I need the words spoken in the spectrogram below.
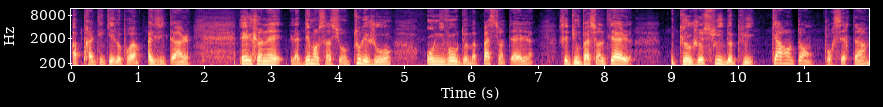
à pratiquer le programme Axital et j'en ai la démonstration tous les jours au niveau de ma patientèle. C'est une patientèle que je suis depuis 40 ans pour certains,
